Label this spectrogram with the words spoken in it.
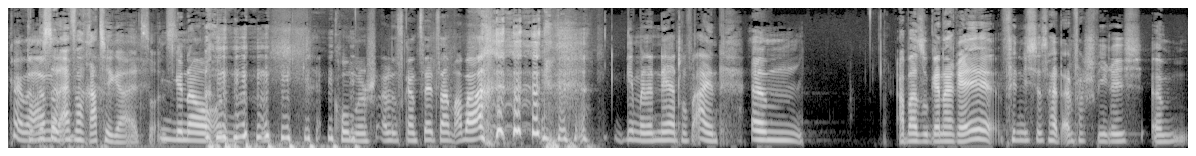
Keine Du bist Ahnung. dann einfach rattiger als sonst. Genau. Komisch, alles ganz seltsam, aber gehen wir nicht näher drauf ein. Ähm, aber so generell finde ich es halt einfach schwierig, ähm,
